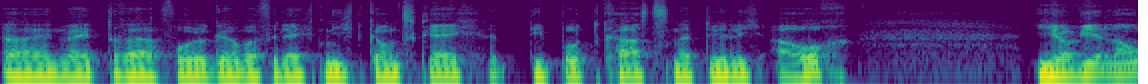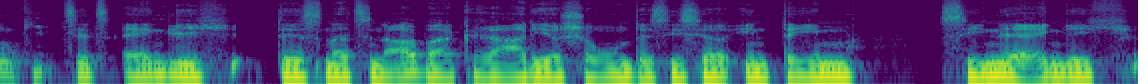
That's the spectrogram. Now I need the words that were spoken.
äh, in weiterer Folge, aber vielleicht nicht ganz gleich, die Podcasts natürlich auch. Ja, wie lange gibt es jetzt eigentlich das Nationalparkradio schon? Das ist ja in dem Sinne eigentlich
